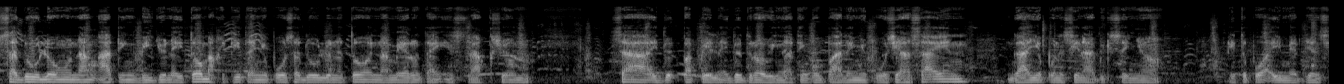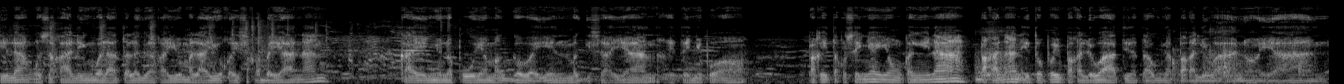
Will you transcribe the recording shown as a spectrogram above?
sa dulo ng ating video na ito. Makikita nyo po sa dulo na to na meron tayong instruction sa papel na idodrawing natin kung paano nyo po siya asain. Gaya po na sinabi ko sa inyo ito po ay emergency lang. Kung sakaling wala talaga kayo malayo kayo sa kabayanan kaya nyo na po yan maggawain mag-isa yan. Nakita nyo po oh. Pakita ko sa inyo yung kanina pakanan. Ito po yung pakaliwa tinatawag na pakaliwa ano yan.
